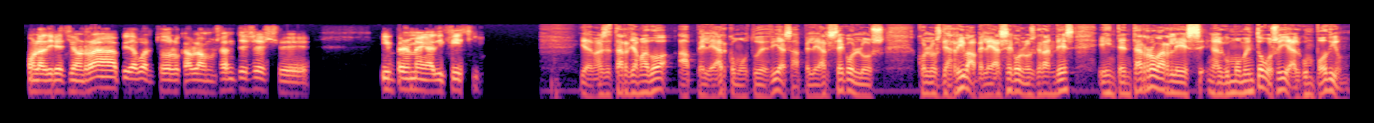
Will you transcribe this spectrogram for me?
con la dirección rápida, bueno, todo lo que hablamos antes es eh, hiper mega difícil. Y además de estar llamado a pelear, como tú decías, a pelearse con los, con los de arriba, a pelearse con los grandes e intentar robarles en algún momento, pues oye, algún podium.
